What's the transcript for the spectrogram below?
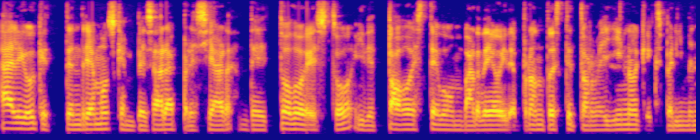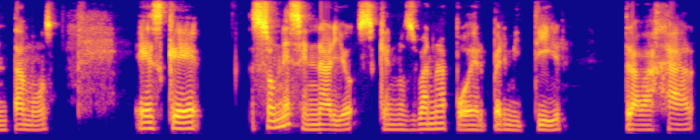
algo que tendríamos que empezar a apreciar de todo esto y de todo este bombardeo y de pronto este torbellino que experimentamos es que son escenarios que nos van a poder permitir trabajar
